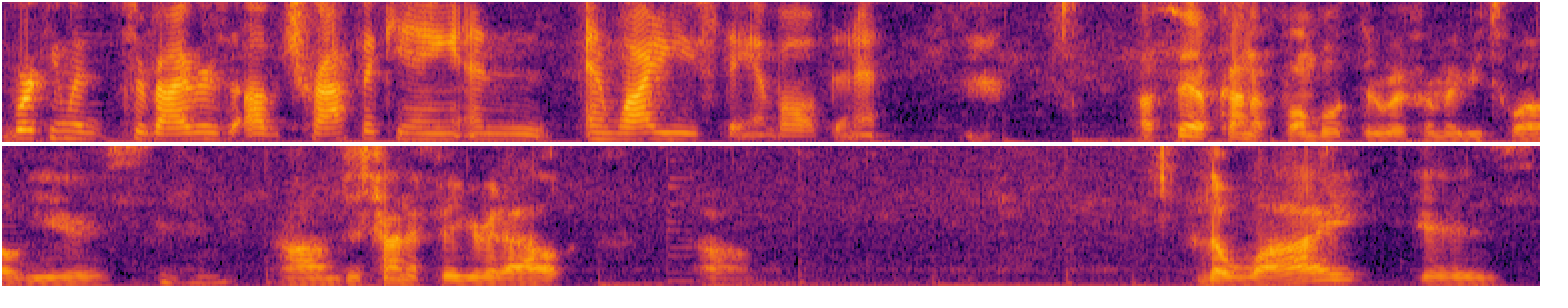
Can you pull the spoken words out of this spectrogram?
working with survivors of trafficking and and why do you stay involved in it? I'd say i've kind of fumbled through it for maybe 12 years. Um, just trying to figure it out. Um, the why is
